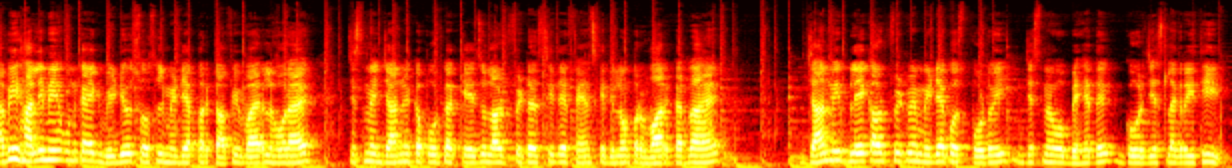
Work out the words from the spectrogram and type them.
अभी हाल ही में उनका एक वीडियो सोशल मीडिया पर काफ़ी वायरल हो रहा है, जिसमें जानवी कपूर का कैजुअल आउटफिट सीधे फैंस के दिलों पर वार कर रहा है। जानवी ब्लैक आउटफिट में मीडिया को स्पोर्ट हुई, जिसमें वो बेहद गोरजियस लग रही थी।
